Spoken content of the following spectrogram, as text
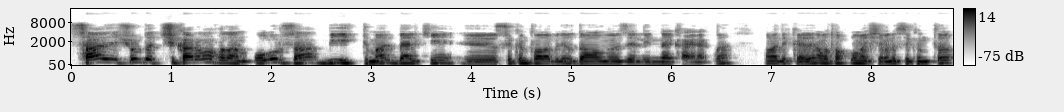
Sadece şurada çıkarma falan olursa bir ihtimal belki e, sıkıntı olabilir dağılma özelliğinden kaynaklı. Ona dikkat edin ama toplama işleminde sıkıntı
